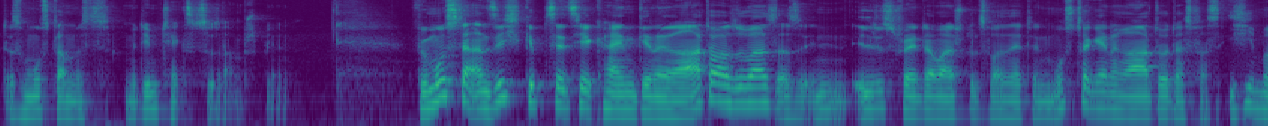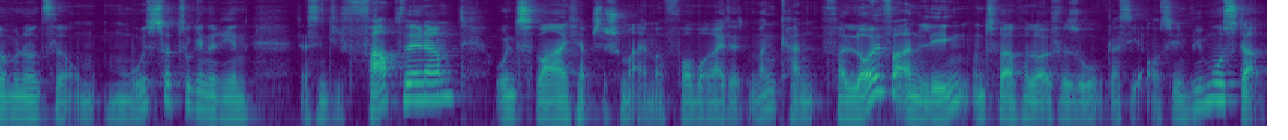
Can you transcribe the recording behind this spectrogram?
Das Muster muss mit dem Text zusammenspielen. Für Muster an sich gibt es jetzt hier keinen Generator oder sowas. Also in Illustrator beispielsweise hätte einen Mustergenerator. Das, was ich immer benutze, um Muster zu generieren, das sind die Farbfelder. Und zwar, ich habe sie schon mal einmal vorbereitet, man kann Verläufe anlegen. Und zwar Verläufe so, dass sie aussehen wie Muster.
